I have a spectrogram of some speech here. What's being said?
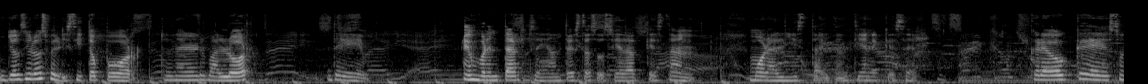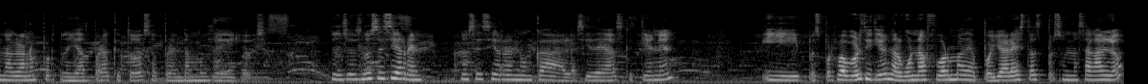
yo sí los felicito por tener el valor de enfrentarse ante esta sociedad que es tan moralista y tan tiene que ser. Creo que es una gran oportunidad para que todos aprendamos de ellos. Entonces, no se cierren, no se cierren nunca a las ideas que tienen. Y pues por favor, si tienen alguna forma de apoyar a estas personas, háganlo.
